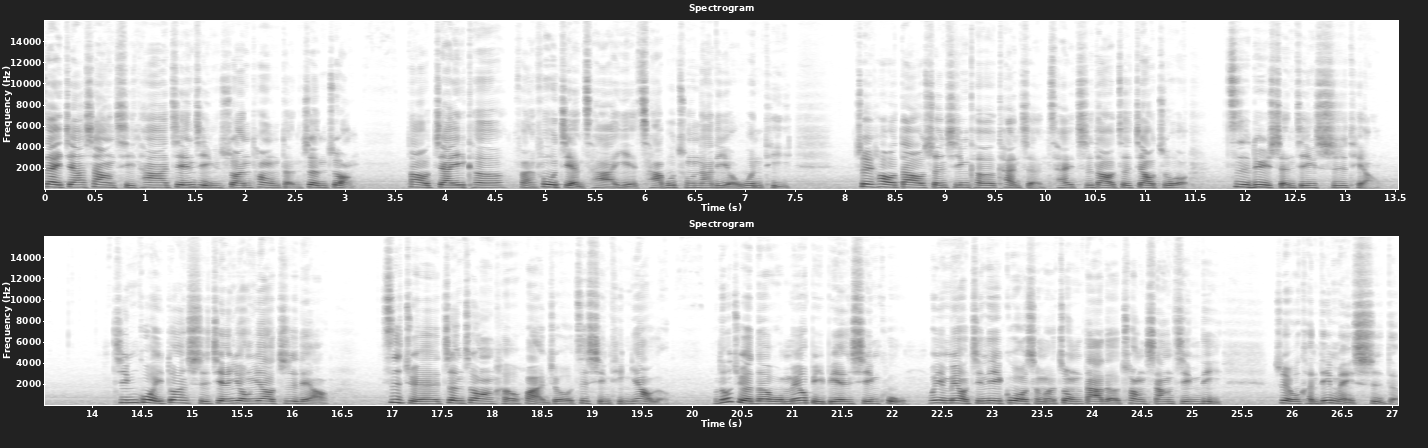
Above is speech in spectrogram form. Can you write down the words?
再加上其他肩颈酸痛等症状，到家医科反复检查也查不出哪里有问题，最后到身心科看诊才知道这叫做自律神经失调。经过一段时间用药治疗，自觉症状和缓就自行停药了。我都觉得我没有比别人辛苦，我也没有经历过什么重大的创伤经历，所以我肯定没事的。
